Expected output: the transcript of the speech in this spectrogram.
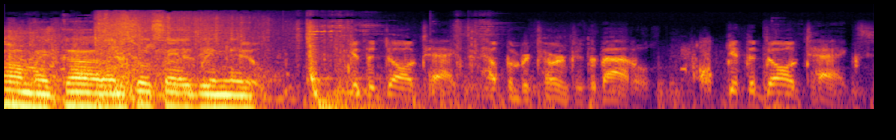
Oh my god, I'm so sorry, Demon. Get the dog tags and help them return to the battle. Get the dog tags.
